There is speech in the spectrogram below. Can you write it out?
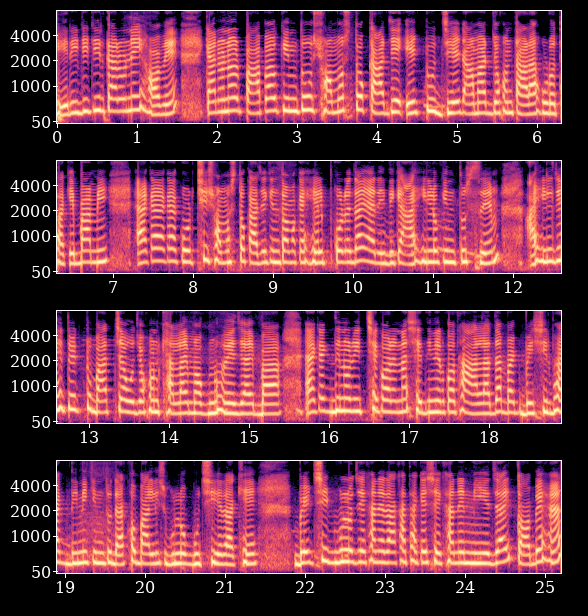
হেরিডিটির কারণেই হবে। কেননা ওর পাপাও কিন্তু সমস্ত কাজে এ টু জেড আমার যখন তাড়াহুড়ো থাকে বা আমি একা একা করছি, সমস্ত কাজে কিন্তু আমাকে হেল্প করে দেয়। আর এদিকে আহিলও কিন্তু সেম আহিল যেহেতু একটু বাচ্চা, ও যখন খেলায় মগ্ন হয়ে যায় বা এক এক দিন ওর ইচ্ছে করে না, সেদিনের কথা আলাদা। বাট বেশিরভাগ দিনই কিন্তু দেখো বালিশগুলো গুছিয়ে রাখে বেডশিটগুলো যেখানে রাখা থাকে সেখানে নিয়ে যায় তবে হ্যাঁ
